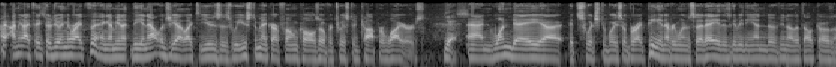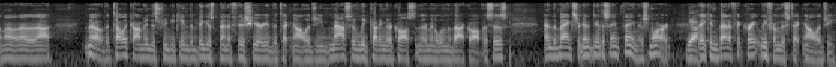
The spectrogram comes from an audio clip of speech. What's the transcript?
I, I mean, I think they're doing the right thing. I mean, the analogy I like to use is we used to make our phone calls over twisted copper wires. Yes. And one day uh, it switched to voice over IP, and everyone said, "Hey, this is going to be the end of you know the telcos." And da, da, da, da. No, the telecom industry became the biggest beneficiary of the technology, massively cutting their costs in their middle and the back offices. And the banks are going to do the same thing. They're smart. Yeah. They can benefit greatly from this technology.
